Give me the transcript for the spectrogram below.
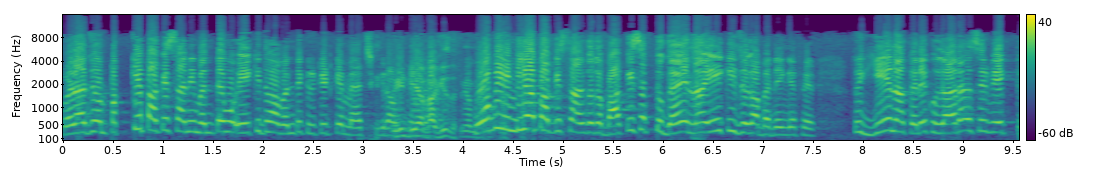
ورنہ جو ہم پکے پاکستانی بنتے ہیں وہ ایک ہی دفعہ بنتے ہیں کرکٹ کے میچ گراؤنڈ وہ بھی انڈیا پاکستان کا تو باقی سب تو گئے نا ایک ہی جگہ بنیں گے پھر۔ تو یہ نہ کرے خدا رہا صرف ایک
